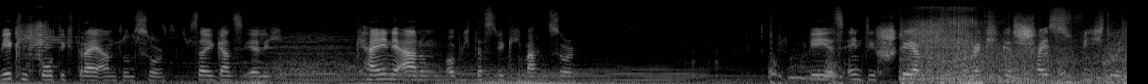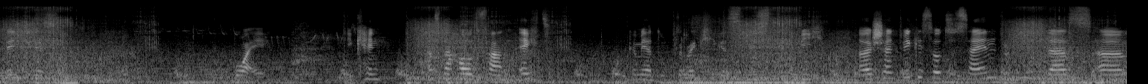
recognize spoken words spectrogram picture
wirklich Gothic 3 antun soll. Sage ich ganz ehrlich. Keine Ahnung, ob ich das wirklich machen soll. Geh jetzt endlich sterben, du dreckiges Scheißviech, du elendiges. Boah, ey. Ihr kennt aus der Haut fahren, echt. Komm her, du dreckiges Mistviech. Aber es scheint wirklich so zu sein, dass ähm,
